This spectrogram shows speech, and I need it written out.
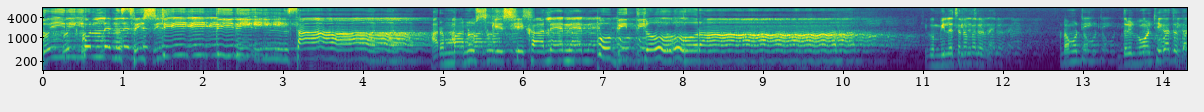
তৈরি করলেন সৃষ্টি, তিনি ইনসান। আর মানুষকে শেখালেন পবিত্র কোরআন। কি মিলেছে না মেলে নাই মোটামুটি। দলিল প্রমাণ ঠিক আছে তো?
